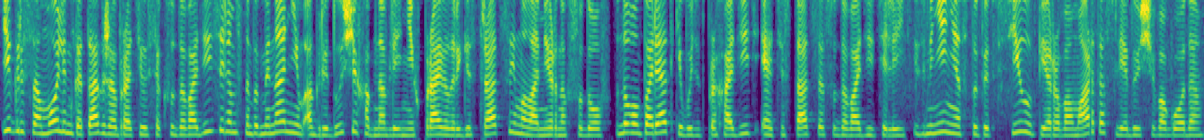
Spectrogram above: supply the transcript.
Игорь Самойленко также обратился к судоводителям с напоминанием о грядущих обновлениях правил регистрации маломерных судов. В новом порядке будет проходить и аттестация судоводителей. Изменения вступят в силу 1 марта следующего года.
